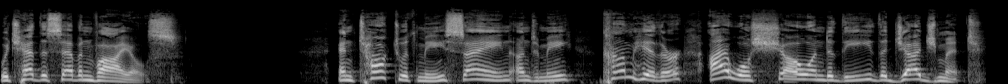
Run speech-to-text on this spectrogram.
which had the seven vials and talked with me, saying unto me, Come hither, I will show unto thee the judgment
